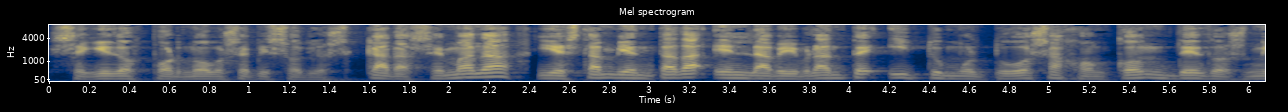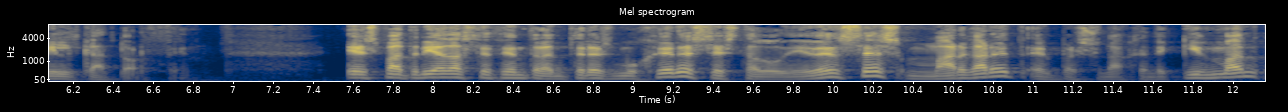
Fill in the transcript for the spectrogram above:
seguidos por nuevos episodios cada semana, y está ambientada en la vibrante y tumultuosa Hong Kong de 2014. Expatriada se centra en tres mujeres estadounidenses, Margaret, el personaje de Kidman,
